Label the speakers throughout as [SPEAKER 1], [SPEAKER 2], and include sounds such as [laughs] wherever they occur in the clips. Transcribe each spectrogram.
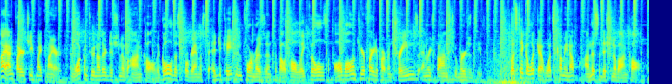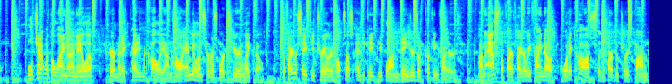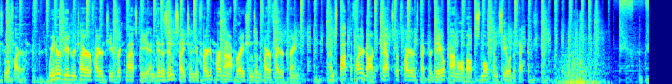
[SPEAKER 1] Hi, I'm Fire Chief Mike Meyer, and welcome to another edition of On Call. The goal of this program is to educate and inform residents about how Lakeville's all-volunteer fire department trains and responds to emergencies. Let's take a look at what's coming up on this edition of On Call. We'll chat with Allina and ALF paramedic Patty McCauley on how ambulance service works here in Lakeville. The fire safety trailer helps us educate people on dangers of cooking fires. On Ask the Firefighter, we find out what it costs the department to respond to a fire. We interviewed retired Fire Chief Rick Lasky and get his insights into fire department operations and firefighter training. And Spot the Fire Dog chats with Fire Inspector Jay O'Connell about smoke and CO detectors.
